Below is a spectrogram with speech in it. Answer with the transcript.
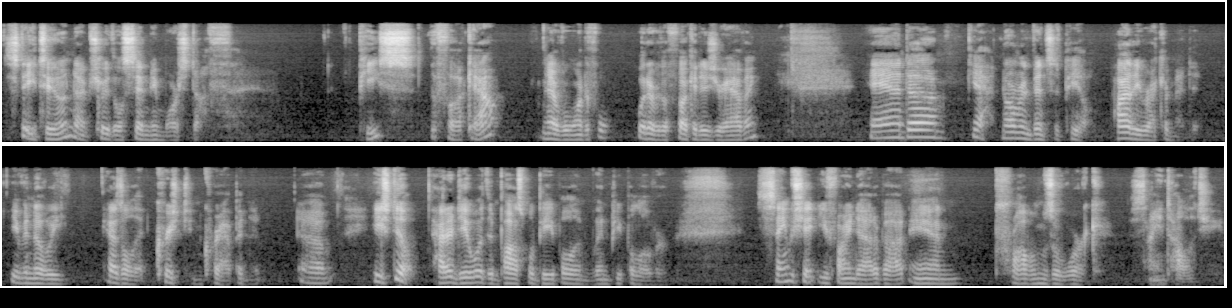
Stay tuned. I'm sure they'll send me more stuff. Peace the fuck out. Have a wonderful, whatever the fuck it is you're having. And um, yeah, Norman Vincent Peale. Highly recommended. Even though he has all that Christian crap in it. Um, he's still how to deal with impossible people and win people over. Same shit you find out about and problems of work. Scientology.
